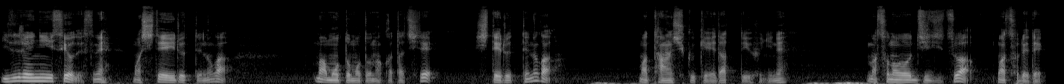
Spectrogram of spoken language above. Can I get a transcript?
いずれにせよですね、まあ、しているっていうのがもともとの形でしてるっていうのがまあ、短縮系だっていうふうにね、まあ、その事実は、まあ、それで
